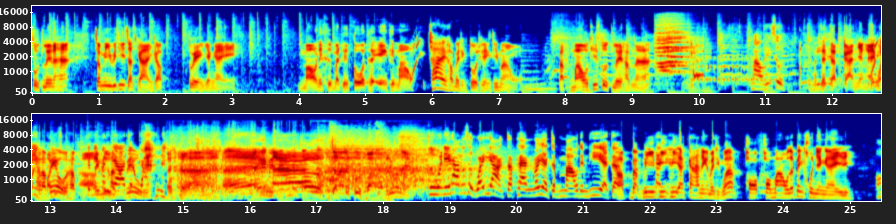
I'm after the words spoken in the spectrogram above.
สุดเลยนะฮะจะมีวิธีจัดการกับตัวเองยังไง เมานี่คือหมายถึงตัวเธอเองที่เมา ใช่ครับไปถึงตัวเธอเองที่เมา แบบเมาที่สุดเลยครับนะ เมาที่สุดมันจะจัดการยังไงเต็มวะคาราเบลครับอ๋อจะมีปัญญาจัดการ อ่าเอ้ยเมาจะเรียกว่าไงคือวันนี้ถ้ารู้สึกว่าอยากจะแพลนว่าอยากจะเมาเต็มที่อะจะครับแบบมีมีมีอาการยังไงหมายถึงว่า พอพอเมาแล้วเป็นคนยังไงอ๋อ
